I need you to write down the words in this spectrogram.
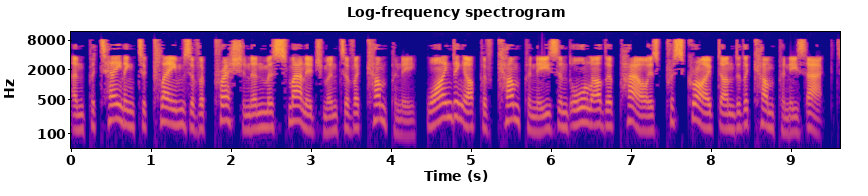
and pertaining to claims of oppression and mismanagement of a company, winding up of companies and all other powers prescribed under the Companies Act.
